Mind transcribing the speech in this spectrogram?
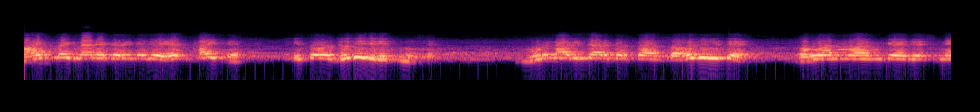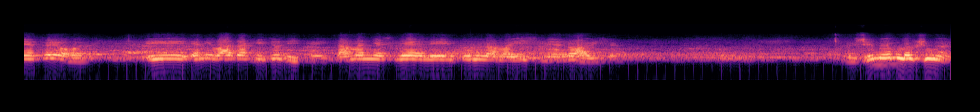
મહાત્મા જ્ઞાને કરીને જે હેત થાય છે, એ તો જુદી જ રીતનું છે. ગુણના વિચાર કરતા સહજ રીતે ભગવાનમાં એમ કે જે સ્નેહ થયો હોય એ એની વાત આખી જુદી છે સામાન્ય સ્નેહની તુલનામાં એ સ્નેહ ન આવી શકે. હશે એમ લક્ષ્મણ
